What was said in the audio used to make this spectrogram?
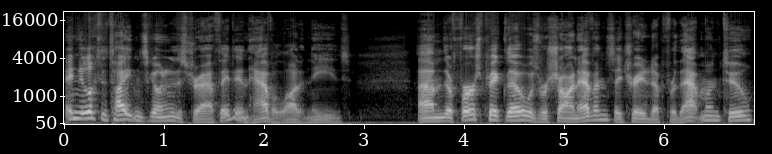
And you look at the Titans going into this draft; they didn't have a lot of needs. Um, their first pick though was Rashaan Evans. They traded up for that one too.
